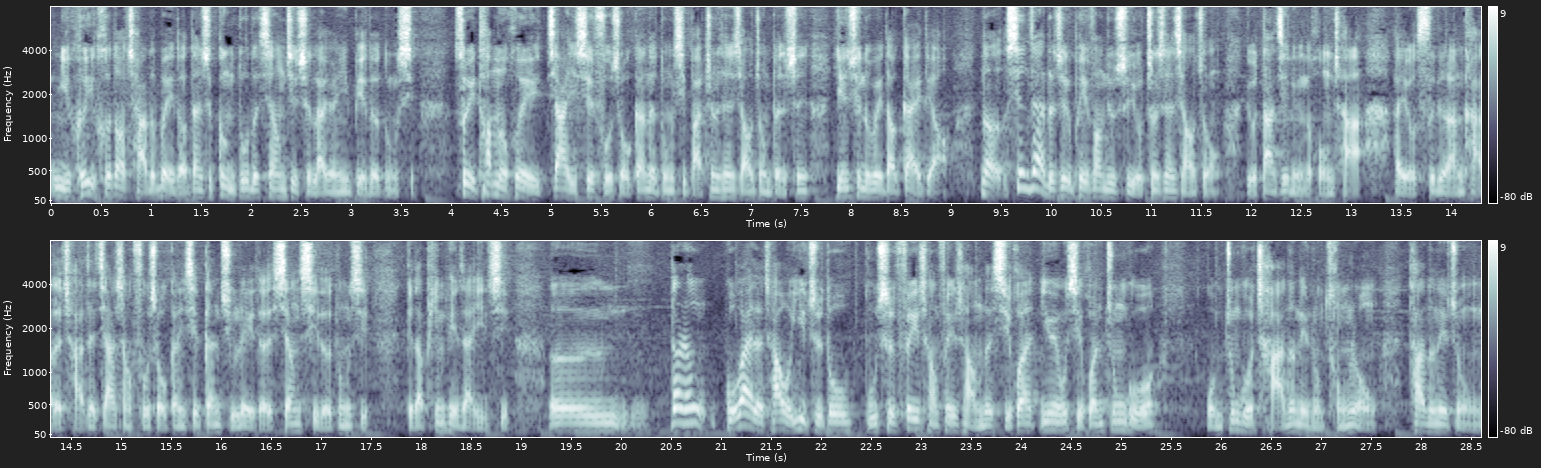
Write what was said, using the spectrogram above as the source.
你可以喝到茶的味道，但是更多的香气是来源于别的东西，所以他们会加一些佛手柑的东西，把正山小种本身烟熏的味道盖掉。那现在的这个配方就是有正山小种，有大吉岭的红茶，还有斯里兰卡的茶，再加上佛手柑一些柑橘类的香气的东西，给它拼配在一起。嗯。当然，国外的茶我一直都不是非常非常的喜欢，因为我喜欢中国，我们中国茶的那种从容，它的那种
